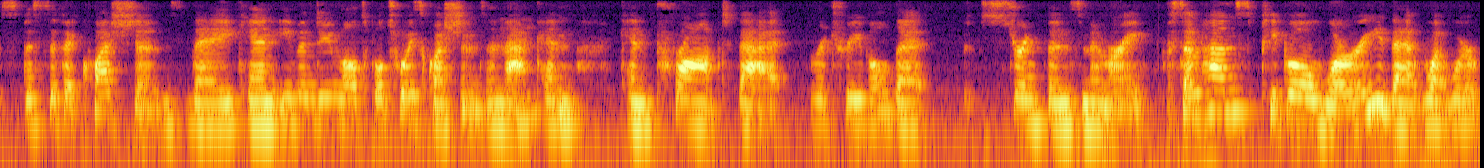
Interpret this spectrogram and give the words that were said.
specific questions, they can even do multiple choice questions, and that mm-hmm. can can prompt that retrieval that strengthens memory. Sometimes people worry that what we're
